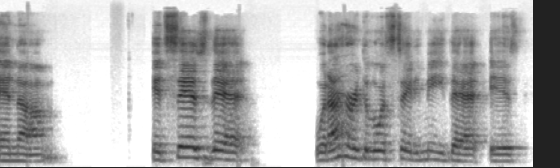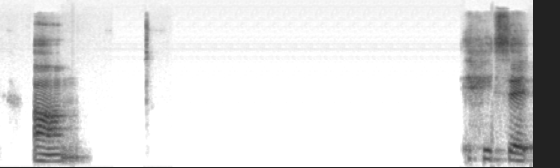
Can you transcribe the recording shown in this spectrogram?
And um, it says that what I heard the Lord say to me that is, um, he said,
